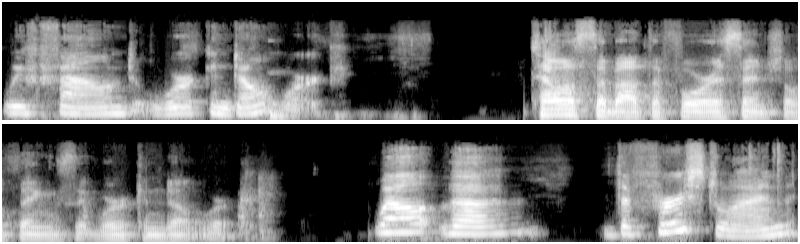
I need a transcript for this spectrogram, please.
we found work and don't work Tell us about the four essential things that work and don't work. well the the first one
